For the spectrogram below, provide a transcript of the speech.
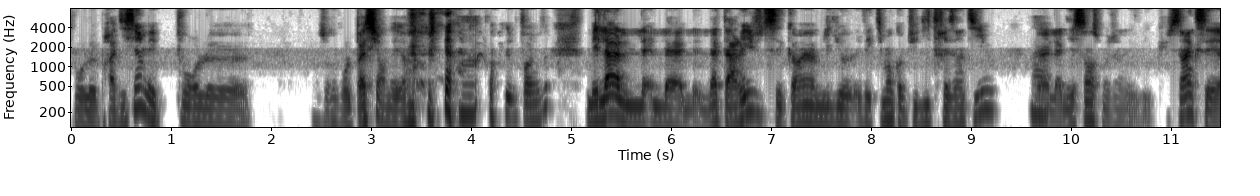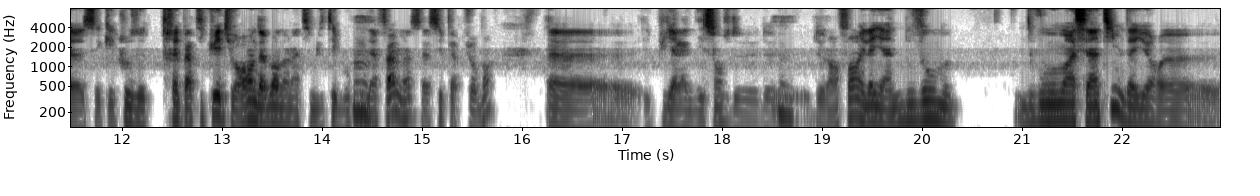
pour le praticien, mais pour le, surtout pour le patient d'ailleurs. mais là, là, là, là, t'arrives, c'est quand même un milieu, effectivement, comme tu dis, très intime. Euh, la naissance, moi j'en ai vécu cinq, c'est euh, c'est quelque chose de très particulier. Tu rentres d'abord dans l'intimité beaucoup Mm. de la femme, hein, c'est assez perturbant. Euh, et puis il y a la naissance de, de, Mm. de l'enfant, et là il y a un nouveau, nouveau moment assez intime d'ailleurs. euh,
